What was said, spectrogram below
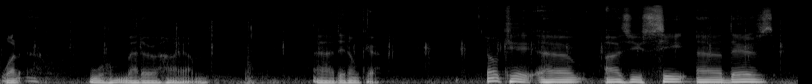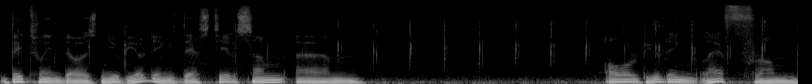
what, no matter how I am, uh, they don't care. Okay, uh, as you see, uh, there's between those new buildings, there's still some um, old building left from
